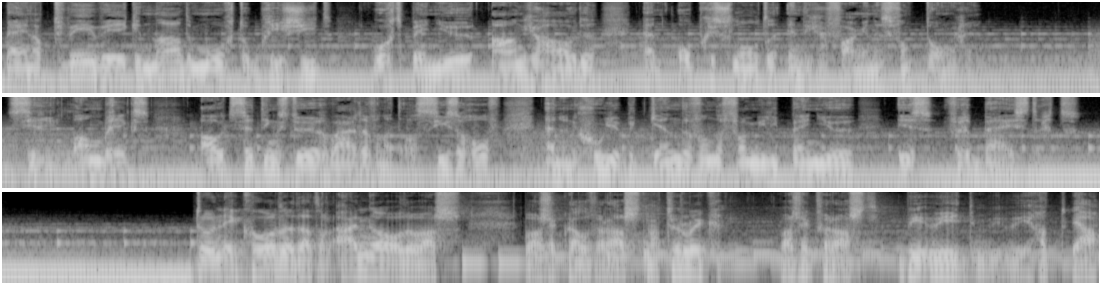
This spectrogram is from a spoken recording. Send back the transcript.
bijna twee weken na de moord op Brigitte, wordt Peigneux aangehouden en opgesloten in de gevangenis van Tongeren. Cyril Lambrix, oud-zittingsdeurwaarder van het Assisehof en een goede bekende van de familie Peigneux, is verbijsterd. Toen ik hoorde dat er aangehouden was, was ik wel verrast, natuurlijk. Was ik verrast. Wie, wie, had, ja,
